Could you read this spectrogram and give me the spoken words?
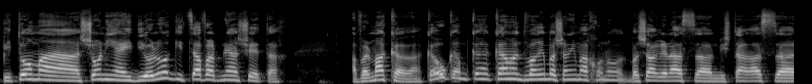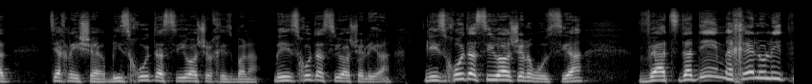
פתאום השוני האידיאולוגי צף על פני השטח. אבל מה קרה? קרו גם כמה דברים בשנים האחרונות. בשאר אל-אסד, משטר אסד, צריך להישאר בזכות הסיוע של חיזבאללה, בזכות הסיוע של איראן, בזכות הסיוע של רוסיה, והצדדים החלו להת...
